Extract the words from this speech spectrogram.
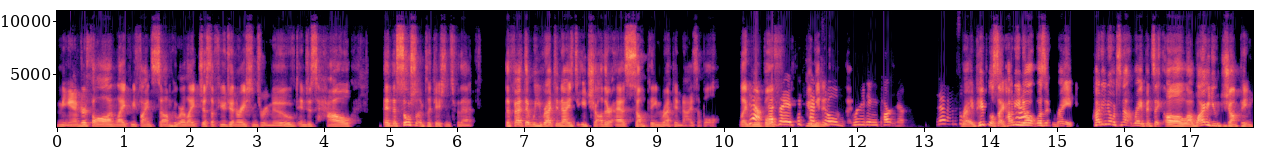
Neanderthal, and like we find some who are like just a few generations removed, and just how and the social implications for that. The fact that we recognized each other as something recognizable, like yeah, we're both as a potential breeding partner. No, absolutely. Right. And people say, how do you know it wasn't rape? How do you know it's not rape? It's like, oh, well, why are you jumping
